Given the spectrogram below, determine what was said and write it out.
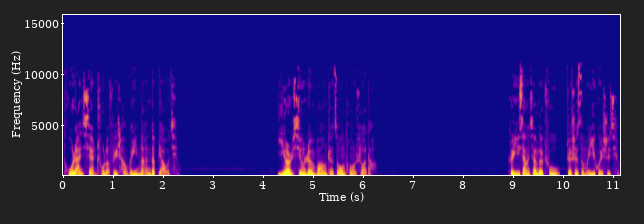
突然现出了非常为难的表情。伊尔星人望着总统说道：“可以想象得出这是怎么一回事情。”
